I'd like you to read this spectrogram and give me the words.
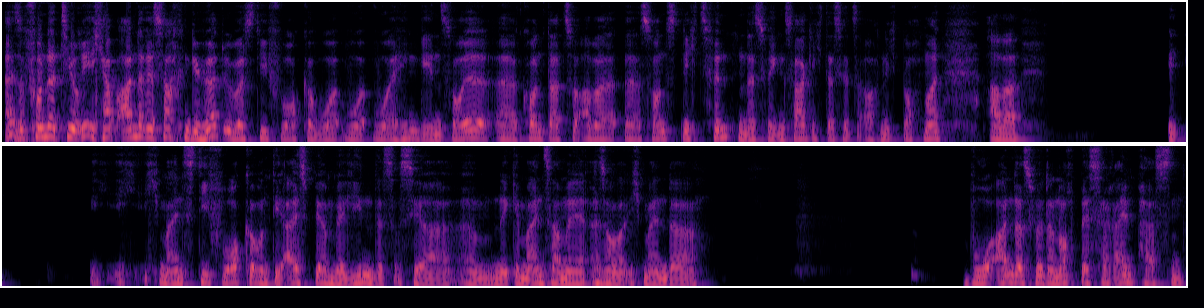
also von der Theorie, ich habe andere Sachen gehört über Steve Walker, wo, wo, wo er hingehen soll, äh, konnte dazu aber äh, sonst nichts finden. Deswegen sage ich das jetzt auch nicht nochmal. Aber ich, ich, ich meine, Steve Walker und die Eisbären Berlin, das ist ja ähm, eine gemeinsame, also ich meine, da woanders würde er noch besser reinpassen.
